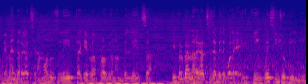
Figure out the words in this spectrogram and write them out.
Ovviamente ragazzi la moto slitta che va proprio una bellezza. Il problema ragazzi sapete qual è? che in questi giochini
